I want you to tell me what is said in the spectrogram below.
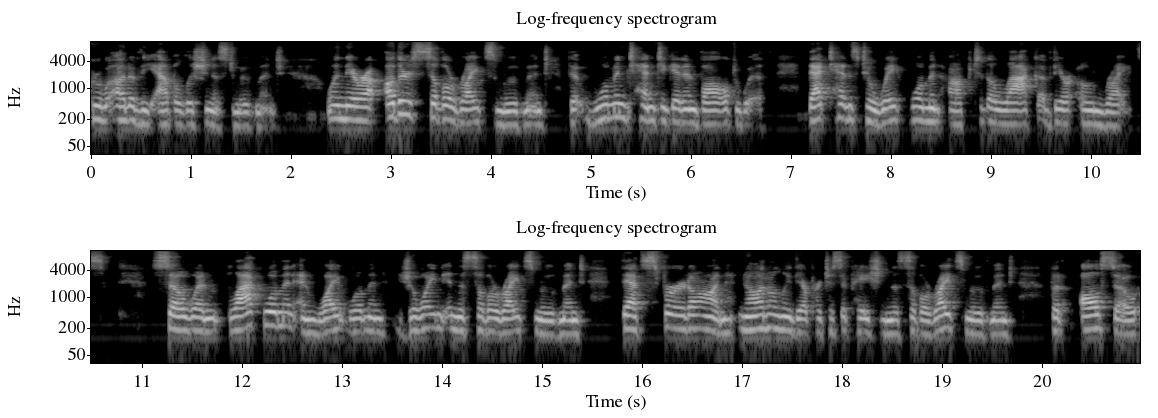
grew out of the abolitionist movement. When there are other civil rights movement that women tend to get involved with, that tends to wake women up to the lack of their own rights. So when Black women and white women joined in the civil rights movement, that spurred on not only their participation in the civil rights movement, but also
